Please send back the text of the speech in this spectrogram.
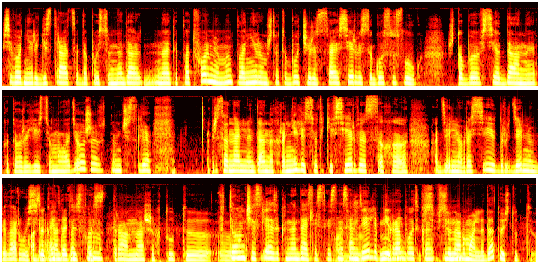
сегодня регистрация, допустим, на, на этой платформе, мы планируем, что это будет через сайт сервиса госуслуг, чтобы все данные, которые есть у молодежи, в том числе персональные данные хранились все-таки в сервисах э, отдельно в России, отдельно в Беларуси. А законодательство а платформа... стран наших тут... Э, в том числе законодательство. То есть, а, на самом деле, нет, проработка... Нет, все нормально, да? То есть тут... Э,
